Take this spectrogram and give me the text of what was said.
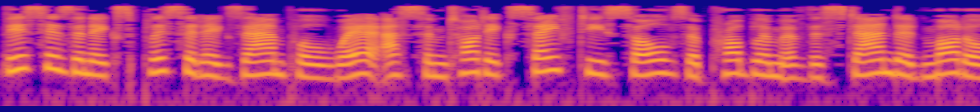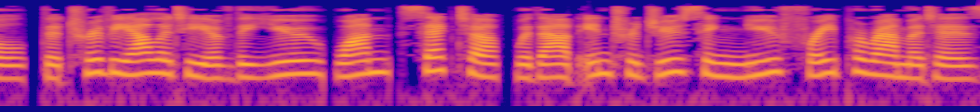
This is an explicit example where asymptotic safety solves a problem of the standard model, the triviality of the U sector, without introducing new free parameters.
